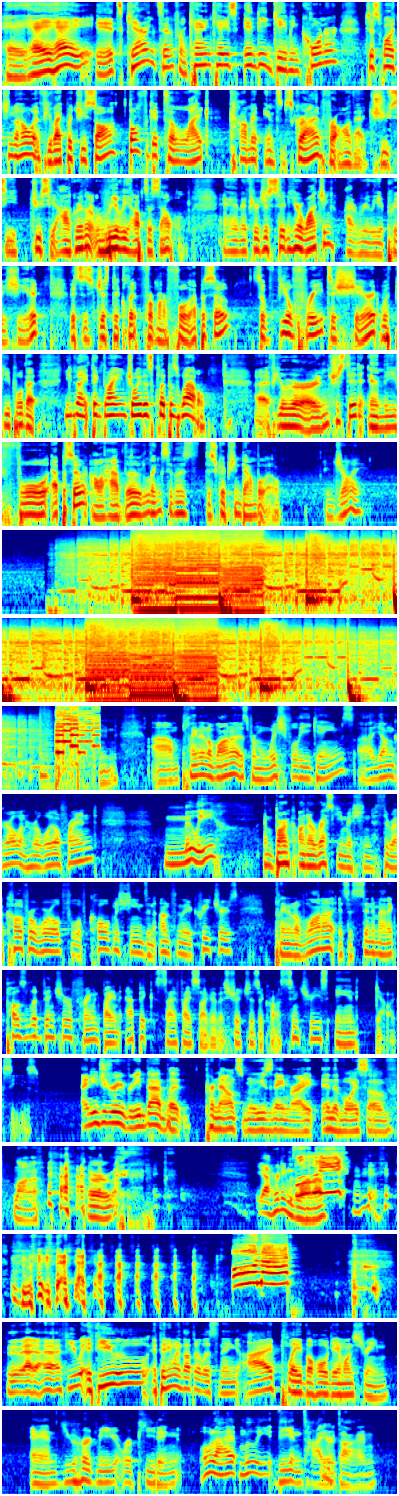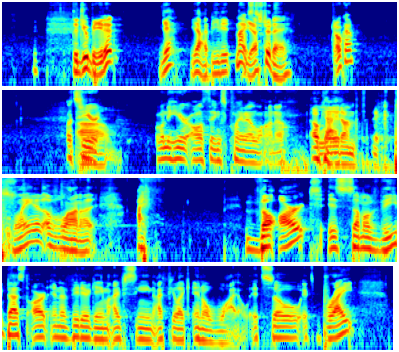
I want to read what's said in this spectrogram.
Hey, hey, hey, it's Karrington from K&K's Indie Gaming Corner. Just want to let you know if you like what you saw, don't forget to like, comment, and subscribe for all that juicy, juicy algorithm. It really helps us out. And if you're just sitting here watching, I really appreciate it. This is just a clip from our full episode, so feel free to share it with people that you might think might enjoy this clip as well. Uh, if you are interested in the full episode, I'll have the links in the description down below. Enjoy. Um, Planet of Lana is from Wishfully Games. A young girl and her loyal friend, Mui, embark on a rescue mission through a colorful world full of cold machines and unfamiliar creatures. Planet of Lana is a cinematic puzzle adventure framed by an epic sci fi saga that stretches across centuries and galaxies. I need you to reread that, but pronounce Mui's name right in the voice of Lana. or yeah, her name is Lana. Hola. if you if you if anyone's out there listening, I played the whole game on stream, and you heard me repeating "Hola, muy" the entire Hmm. time. Did you beat it? Yeah, yeah, I beat it Nice. yesterday. Okay. Let's hear it. Um, I want to hear all things Planet Lana. okay, Laid on thick. Planet of Lana. I f- the art is some of the best art in a video game I've seen. I feel like in a while. It's so it's bright.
